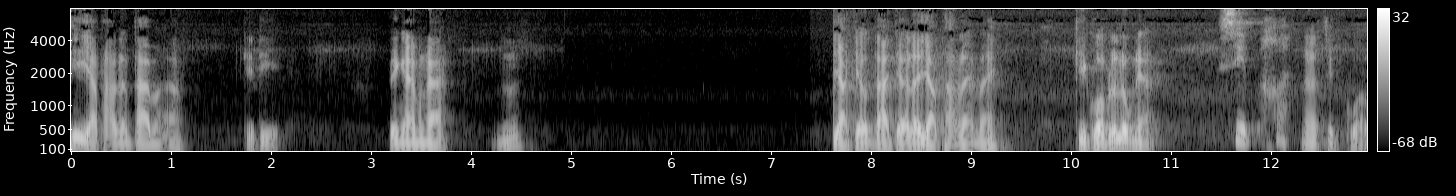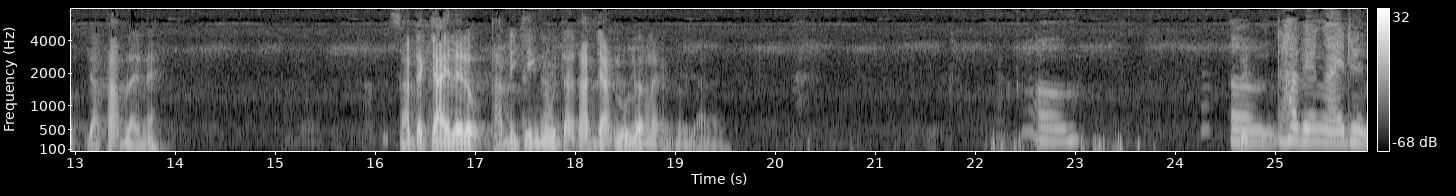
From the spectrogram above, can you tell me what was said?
ที่อยากถามหลวงตาบ้างอะเคที่ เป็นไงมึงอะอยากเจอหลวงตาเจอแล้วอยากถามอะไรไหมกี่ขวบแล้วลูกเนี่ยสิบค่ะอ่าสิบขวบ อยากถามอะไรไหมถามจากใจเลยลูกถามจริงๆหนูแต่ถามอยากรู้เรื่องอะไรหนูอยากอะไร ทำยังไงถึง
